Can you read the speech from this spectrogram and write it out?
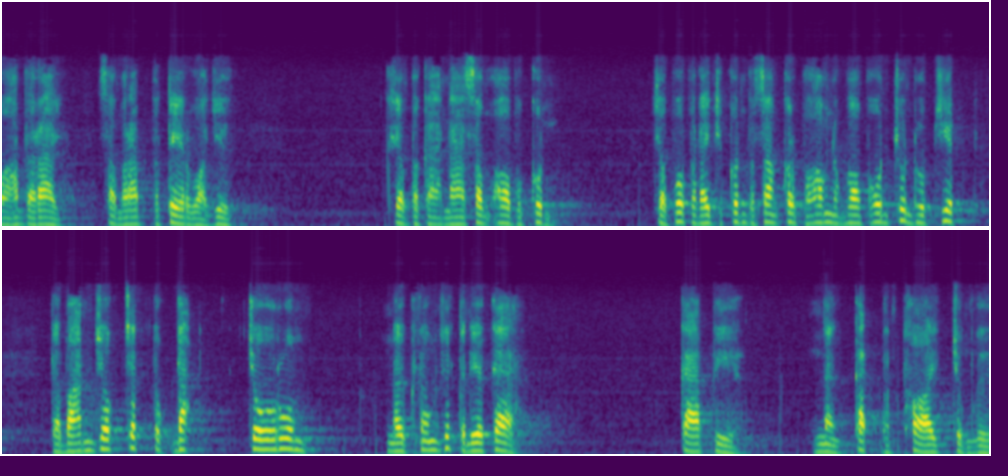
មហន្តរាយសម្រាប់ប្រទេសរបស់យើង ខ្ញុំប្រកាសណាសូមអរព្រគុណចំពោះបដិជគុណប្រសងគ្រប់ព្រះអង្គនិងបងប្អូនជនរួមជាតិដែលបានយកចិត្តទុកដាក់ចូលរួមនៅក្នុងយុទ្ធនាការការពារនិងកាត់បន្ថយជំងឺ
